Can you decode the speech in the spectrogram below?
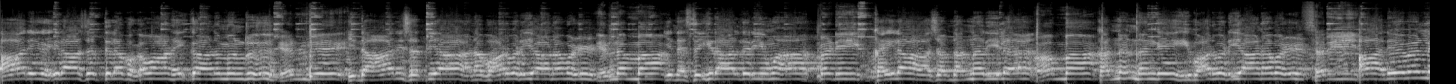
ஆதி கைலாசத்துல பகவானை காணும் என்று. என்று இந்த ஆதி சத்தியான பார்வதியானவள். என்னம்மா? என்ன செய்கிறாள் தெரியுமா? எப்படி? கைலாசம் தன்னதியில. ஆமா. கண்ணன் தங்கை பார்வதியானவள். சரி. ஆதேவல்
